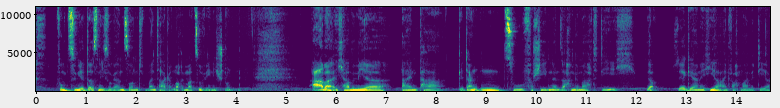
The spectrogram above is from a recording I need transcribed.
funktioniert das nicht so ganz und mein Tag hat noch immer zu wenig Stunden. Aber ich habe mir ein paar Gedanken zu verschiedenen Sachen gemacht, die ich ja sehr gerne hier einfach mal mit dir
